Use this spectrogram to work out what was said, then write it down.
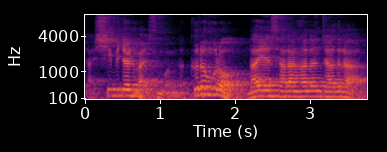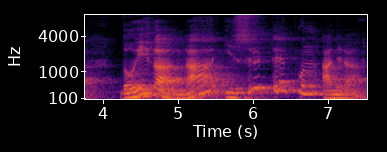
자, 12절 말씀 봅니다. 그러므로 나의 사랑하는 자들아 너희가 나 있을 때뿐 아니라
